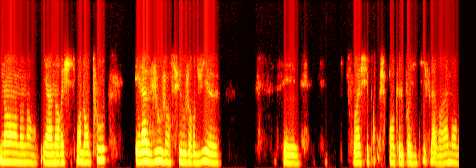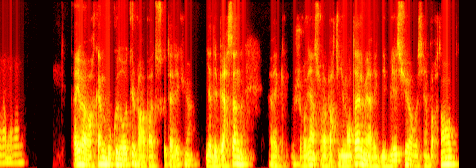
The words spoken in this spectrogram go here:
non, non, non. Il y a un enrichissement dans tout. Et là, vu où j'en suis aujourd'hui, euh, c'est. Ouais, je sais pas, je prends que le positif là, vraiment, vraiment, vraiment. Tu arrives à avoir quand même beaucoup de recul par rapport à tout ce que tu as vécu. Hein. Il y a des personnes, je reviens sur la partie du mental, mais avec des blessures aussi importantes,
